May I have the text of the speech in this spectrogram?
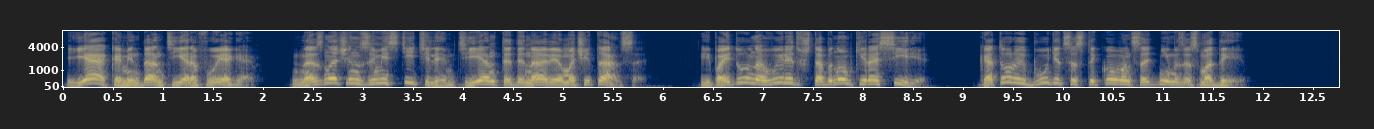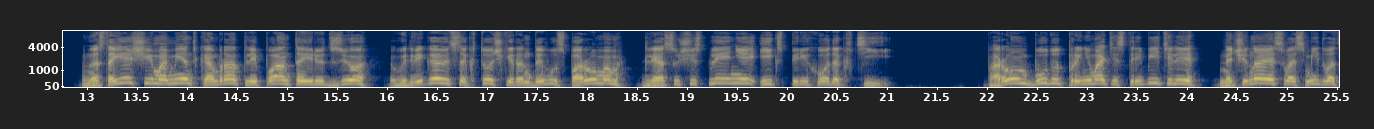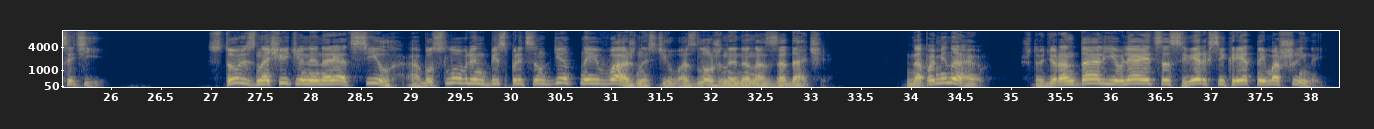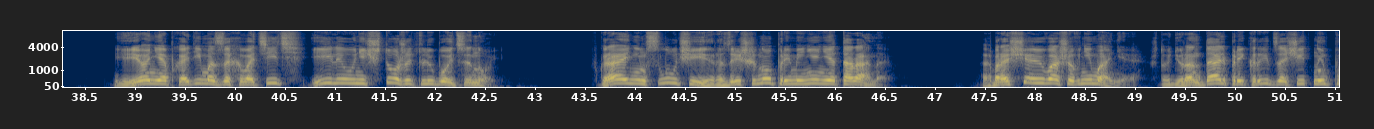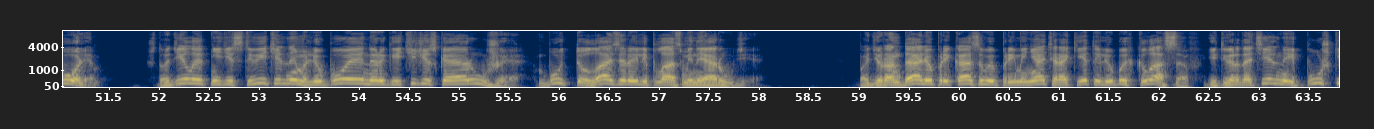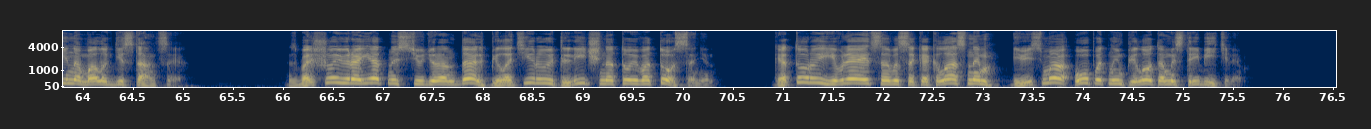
Я, комендант Тьера Фуэга, назначен заместителем Тиенте де Навио Мачитанса и пойду на вылет в штабном Кирасире, который будет состыкован с одним из осмодеев. В настоящий момент Камрад Лепанта и Рюдзё выдвигаются к точке рандеву с паромом для осуществления X-перехода к ФТИ. Паром будут принимать истребители, начиная с 8.20. Столь значительный наряд сил обусловлен беспрецедентной важностью возложенной на нас задачи. Напоминаю, что Дюрандаль является сверхсекретной машиной. Ее необходимо захватить или уничтожить любой ценой. В крайнем случае разрешено применение тарана. Обращаю ваше внимание, что Дюрандаль прикрыт защитным полем, что делает недействительным любое энергетическое оружие, будь то лазеры или плазменные орудия. По Дюрандалю приказываю применять ракеты любых классов и твердотельные пушки на малых дистанциях. С большой вероятностью Дюрандаль пилотирует лично Тойва Тоссанин. который является высококлассным и весьма опытным пилотом-истребителем.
